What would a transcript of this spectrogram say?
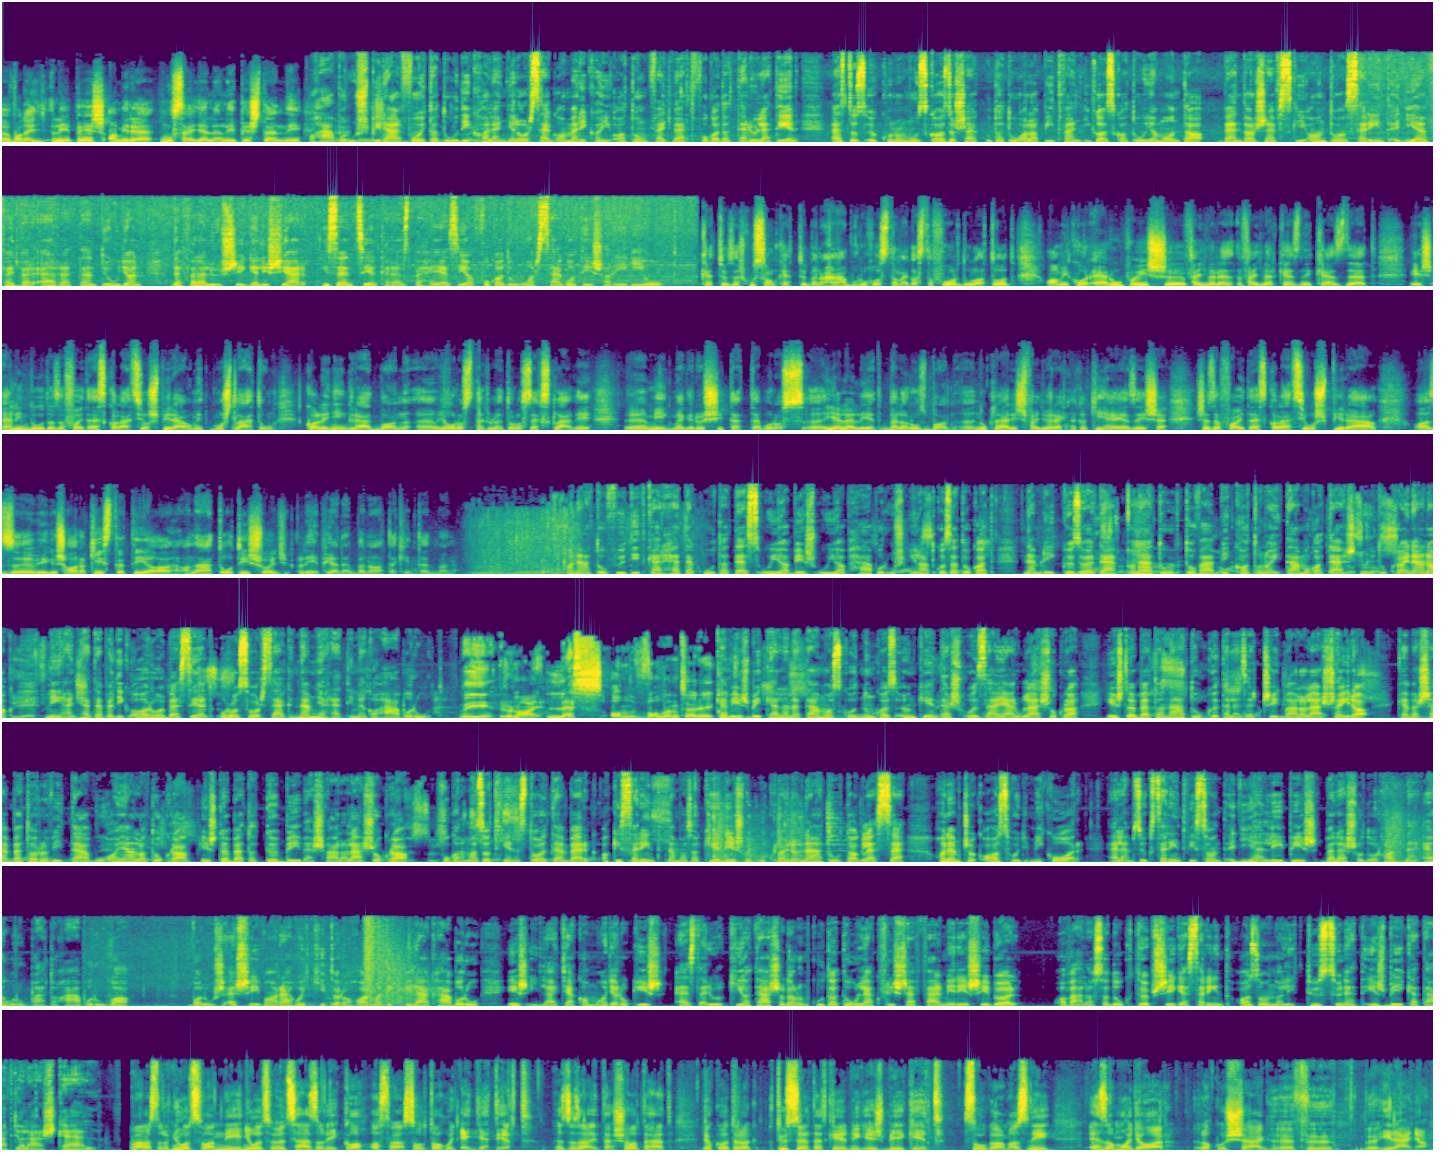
van egy lépés, amire muszáj egy ellenlépést tenni. A háborús spirál folytatódik, ha Lengyelország amerikai atomfegyvert fogad a területén. Ezt az Ökonomusz gazdaságkutató alapítvány igazgatója mondta. Bendarzsevski Anton szerint egy ilyen fegyver elrettentő ugyan, de felelősséggel is jár, hiszen célkeresztbe helyezi a fogadó országot és a régiót. 2022-ben a háború hozta meg azt a fordulatot, amikor Európa is fegyver, fegyverkezni kezdett, és elindult az a fajta eszkalációs spirál, amit most látunk. Kaliningrádban, ugye orosz terület, orosz exklávé még megerősítette orosz jelenlét, Belarusban nukleáris fegyvereknek a kihelyezése, és ez a fajta eszkalációs spirál az végül is arra készteti a, a NATO-t is, hogy lépjen ebben a tekintetben. A NATO főtitkár hetek óta tesz újabb és újabb háborús nyilatkozatokat. Nemrég közölte, a NATO további katonai támogatást nyújt Ukrajnának, néhány hete pedig arról beszélt, Oroszország nem nyerheti meg a háborút. Kevésbé kellene támaszkodnunk az önkéntes hozzájárulásokra, és többet a NATO kötelezettségvállalásaira, kevesebbet a rövidtávú ajánlatokra, és többet a több éves vállalásokra, fogalmazott Jens Stoltenberg, aki szerint nem az a kérdés, hogy Ukrajna NATO tag lesz-e, hanem csak az, hogy mikor. Elemzők szerint viszont egy ilyen lépés belesodorhatna Európát a háborúba. Valós esély van rá, hogy kitör a harmadik világháború, és így látják a magyarok is. Ez derül ki a társadalomkutató legfrissebb felméréséből. A válaszadók többsége szerint azonnali tűzszünet és béketárgyalás kell. A választók 84-85 százaléka azt válaszolta, hogy egyetért ez az állítással, tehát gyakorlatilag tűzszünetet kérni és békét szolgalmazni, ez a magyar lakosság fő iránya.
